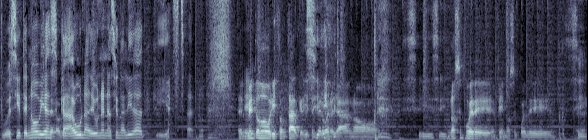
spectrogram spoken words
tuve siete novias, cada una de una nacionalidad y ya está, ¿no? El método horizontal que dicen, pero bueno, ya no... Sí, sí. No se puede, en fin, no se puede... Sí. Eh,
